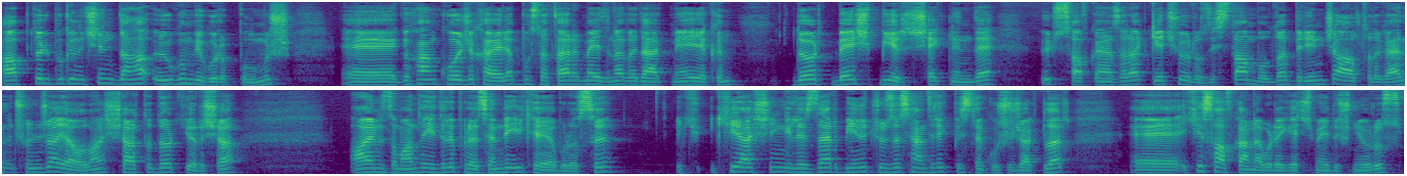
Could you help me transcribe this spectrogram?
Abdül bugün için daha uygun bir grup bulmuş. Ee, Gökhan Kocakaya ile bu sefer meydana veda etmeye yakın. 4-5-1 şeklinde 3 safkan yazarak geçiyoruz. İstanbul'da 1. altılı gayenin 3. ayağı olan şartlı 4 yarışa. Aynı zamanda 7'li presende ilk ayağı burası. 2 yaşlı İngilizler 1300'de sentrik pistine koşacaklar. 2 ee, safkanla buraya geçmeyi düşünüyoruz.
